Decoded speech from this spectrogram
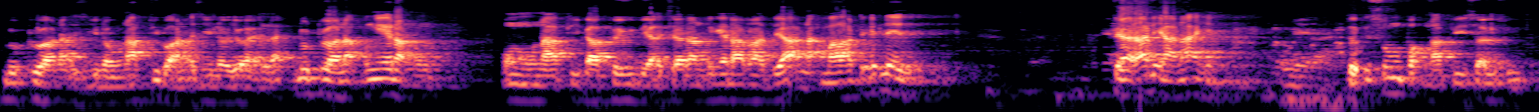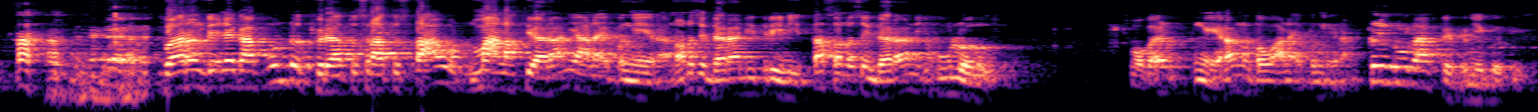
Nuduh anak zina, Nabi ku anak zina yo elek. Nuduh anak pangeran. Wong Nabi kabeh di ajaran pangeran raja anak malah dene. Darani anake. Jadi sumpah Nabi Isa itu. Barang dekne kapundhut beratus-ratus tahun malah diarani anak pangeran. Ono sing darani Trinitas, ono sing darani Hulul. Pokoknya pangeran atau anak pangeran. Keliru kabeh pengikut Isa.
